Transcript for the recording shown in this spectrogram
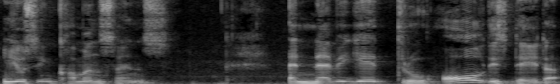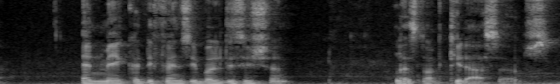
using common sense and navigate through all this data and make a defensible decision? Let's not kid ourselves.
